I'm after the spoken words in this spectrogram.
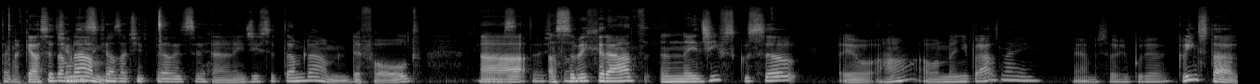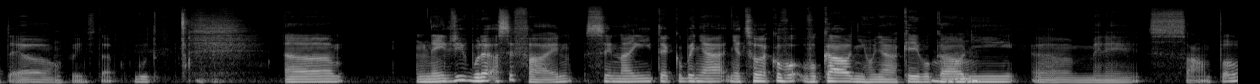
Tak tak, já si tam Čím bys dám, chtěl začít pijavici? eh, nejdřív si tam dám default Jo, a to asi bych rád nejdřív zkusil, jo, aha, a on není prázdný. Já myslel, že bude clean start, jo, clean start, good. Um, nejdřív bude asi fajn si najít jakoby ně, něco jako vo, vokálního, nějaký vokální mm. uh, mini sample.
